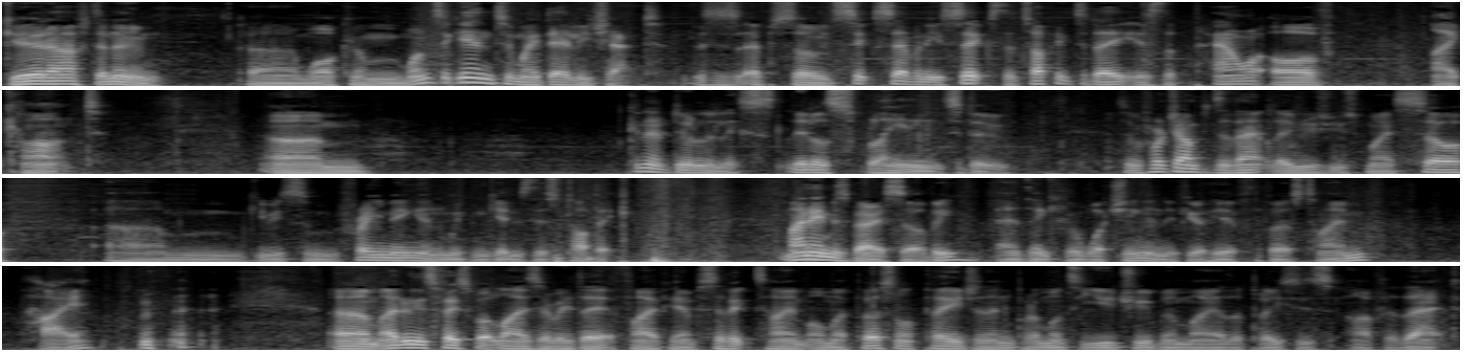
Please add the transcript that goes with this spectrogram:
Good afternoon. Uh, welcome once again to my daily chat. This is episode 676. The topic today is the power of I can't. Um, going to do a little, little explaining to do. So before I jump into that, let me introduce myself, um, give you some framing, and we can get into this topic. My name is Barry Selby, and thank you for watching. And if you're here for the first time, hi. um, I do these Facebook Lives every day at 5 p.m. Pacific time on my personal page, and then put them onto YouTube and my other places after that.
